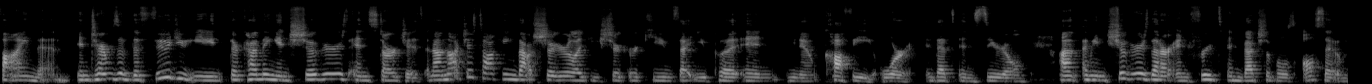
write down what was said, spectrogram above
find them? In terms of the food you eat, they're coming in sugars and starches. And I'm not just talking about sugar like these sugar cubes that you put in, you know, coffee or that's in cereal. Um, I mean, sugars that are in fruits and vegetables also,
